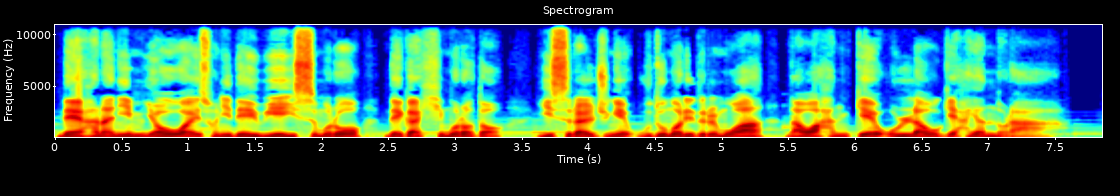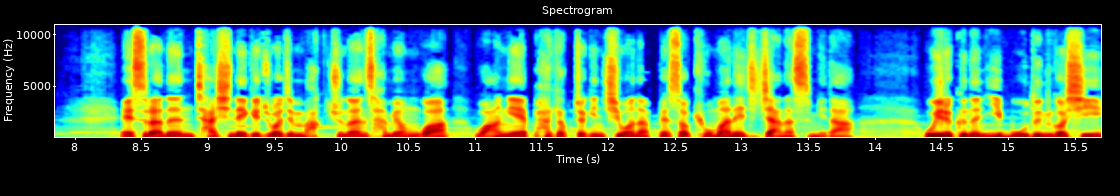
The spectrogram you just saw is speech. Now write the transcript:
내 하나님 여호와의 손이 내 위에 있으므로 내가 힘을 얻어 이스라엘 중에 우두머리들을 모아 나와 함께 올라오게 하였노라. 에스라는 자신에게 주어진 막중한 사명과 왕의 파격적인 지원 앞에서 교만해지지 않았습니다. 오히려 그는 이 모든 것이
